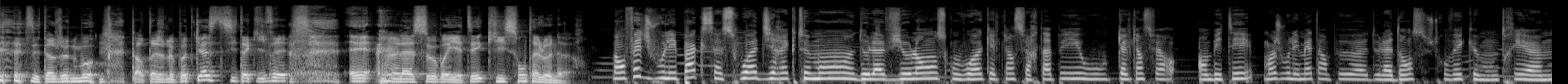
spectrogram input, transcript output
c'est un jeu de mots, partage le podcast si t'as kiffé, et la sobriété qui sont à l'honneur. Bah, en fait, je voulais pas que ça soit directement de la violence, qu'on voit quelqu'un se faire taper ou quelqu'un se faire embêter. Moi, je voulais mettre un peu euh, de la danse. Je trouvais que montrer euh,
